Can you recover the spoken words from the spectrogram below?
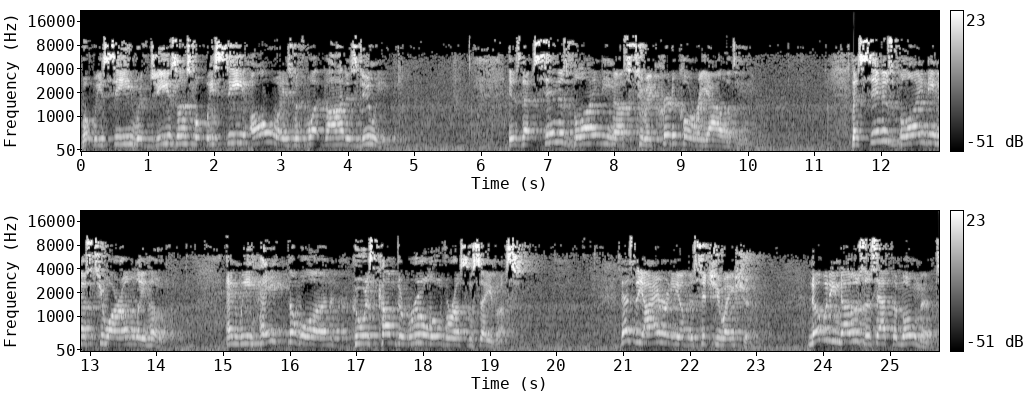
what we see with Jesus, what we see always with what God is doing, is that sin is blinding us to a critical reality. That sin is blinding us to our only hope. And we hate the one who has come to rule over us and save us. That's the irony of the situation. Nobody knows this at the moment,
